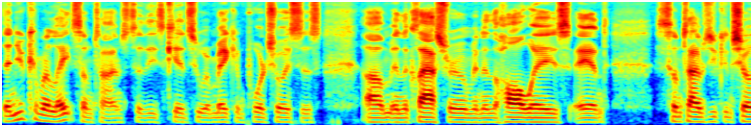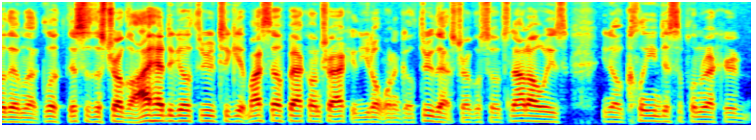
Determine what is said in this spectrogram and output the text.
then you can relate sometimes to these kids who are making poor choices um, in the classroom and in the hallways. And sometimes you can show them like look this is the struggle i had to go through to get myself back on track and you don't want to go through that struggle. So it's not always you know clean discipline record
